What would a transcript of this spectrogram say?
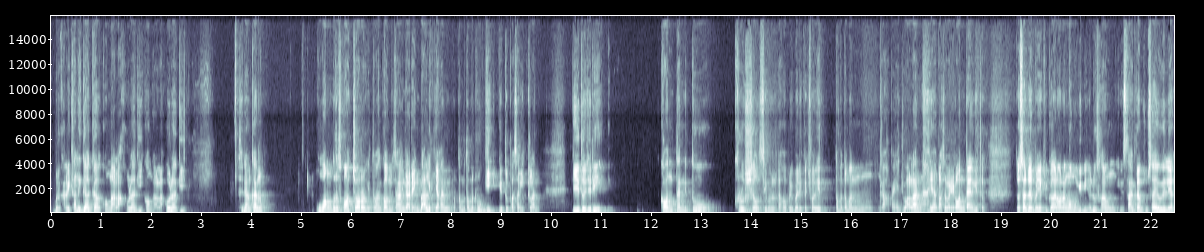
berkali-kali gagal, kok nggak laku lagi, kok nggak laku lagi. Sedangkan uang terus ngocor gitu kan. Kalau misalnya nggak ada yang balik ya kan teman-teman rugi gitu pasang iklan. Gitu. Jadi konten itu crucial sih menurut aku pribadi. Kecuali teman-teman nggak pengen jualan, ya nggak usah pakai konten gitu. Terus ada banyak juga kan orang ngomong gini, aduh sekarang Instagram susah ya Will ya.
